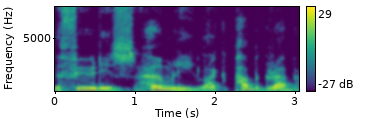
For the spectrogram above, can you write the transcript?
the food is homely, like pub grub,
